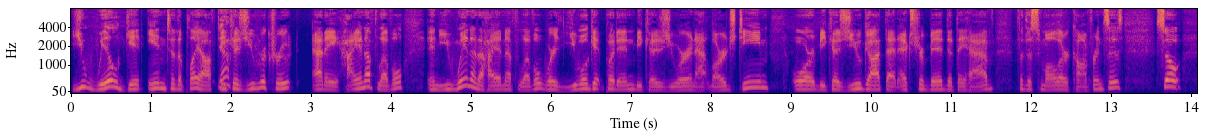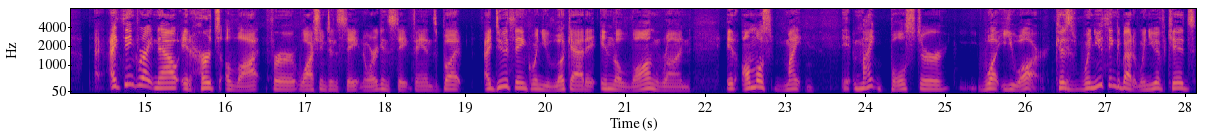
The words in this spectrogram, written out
you will get into the playoff Yeah. because you recruit at a high enough level and you win at a high enough level where you will get put in because you are an at large team or because you got that extra bid that they have for the smaller conferences. So I- think right now it hurts a lot for Washington State and Oregon State fans, but I do think when you look at it in the long run, it almost might it might bolster what you are. Because when you think about it, when you have kids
